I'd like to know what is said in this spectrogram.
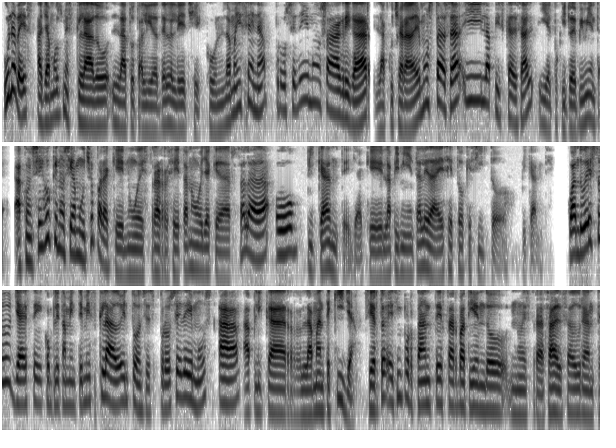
Una vez hayamos mezclado la totalidad de la leche con la maicena, procedemos a agregar la cucharada de mostaza y la pizca de sal y el poquito de pimienta. Aconsejo que no sea mucho para que nuestra receta no vaya a quedar salada o picante, ya que la pimienta le da ese toquecito picante. Cuando esto ya esté completamente mezclado, entonces procedemos a aplicar la mantequilla, ¿cierto? Es importante estar batiendo nuestra salsa durante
